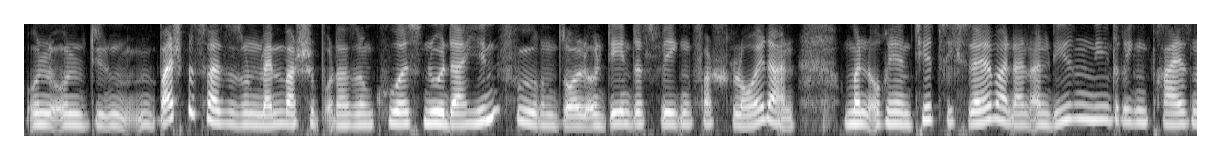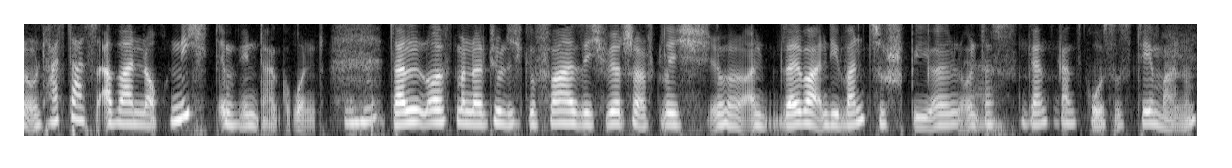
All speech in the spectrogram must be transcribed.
und, und beispielsweise so ein Membership oder so ein Kurs nur dahin führen soll und den deswegen verschleudern. Und man orientiert sich selber dann an diesen niedrigen Preisen und hat das aber noch nicht im Hintergrund. Mhm. Dann läuft man natürlich Gefahr, sich wirtschaftlich äh, an, selber an die Wand zu spielen und ja. das ist ein ganz, ganz großes Thema. Ne?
